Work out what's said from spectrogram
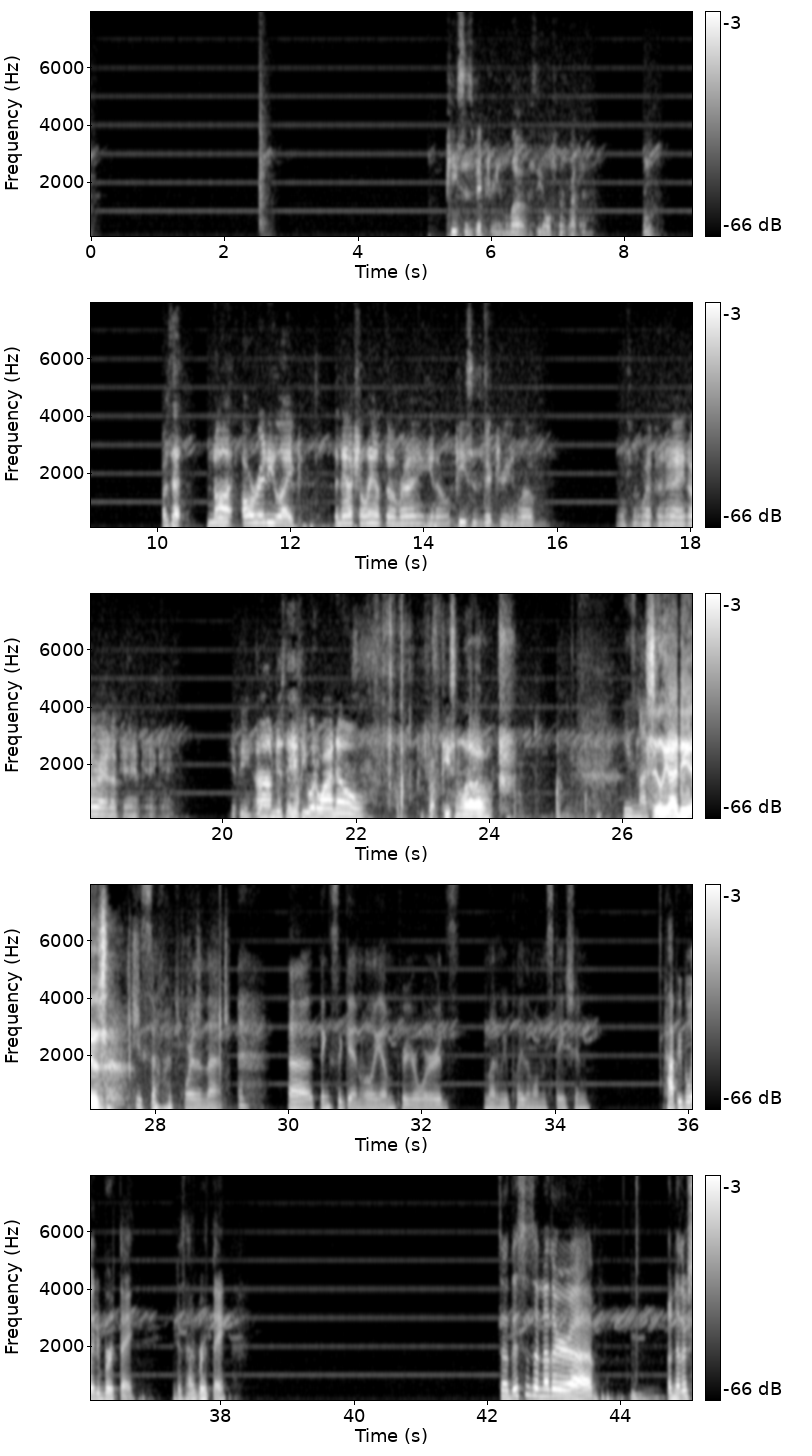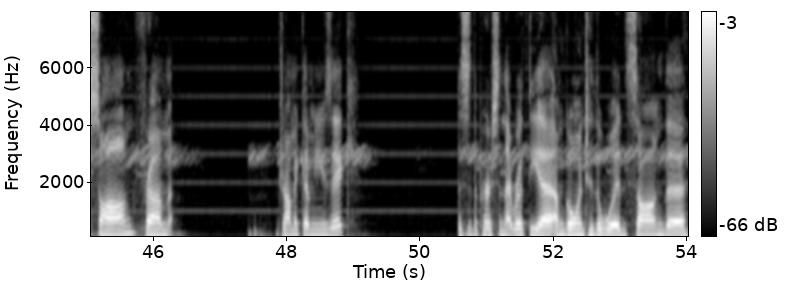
Peace is victory, and love is the ultimate weapon. Right? How is that not already like the national anthem, right? You know, peace is victory, and love ultimate weapon, right? Alright, okay, okay, okay. Hippie. I'm just a hippie, what do I know? Preach about peace and love. He's not. Silly ideas. He's so much more than that. Uh, thanks again, William, for your words and letting me play them on the station. Happy belated birthday. You just had a birthday. So this is another uh, another song from Dramica Music. This is the person that wrote the uh, "I'm Going to the Woods" song, the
